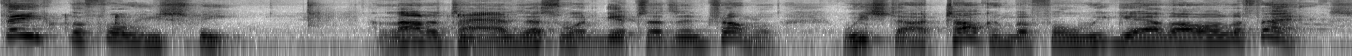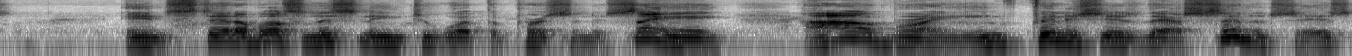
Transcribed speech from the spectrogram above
Think before you speak. A lot of times, that's what gets us in trouble. We start talking before we gather all the facts. Instead of us listening to what the person is saying, our brain finishes their sentences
